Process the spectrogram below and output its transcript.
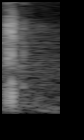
you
